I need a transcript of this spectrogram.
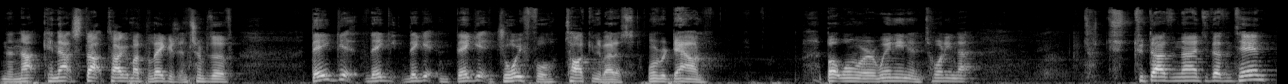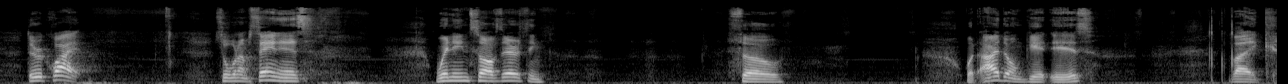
not cannot stop talking about the Lakers in terms of they get they they get they get joyful talking about us when we're down but when we are winning in 2009, 2009, 2010, they were quiet. So what I'm saying is, winning solves everything. So, What I don't get is like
